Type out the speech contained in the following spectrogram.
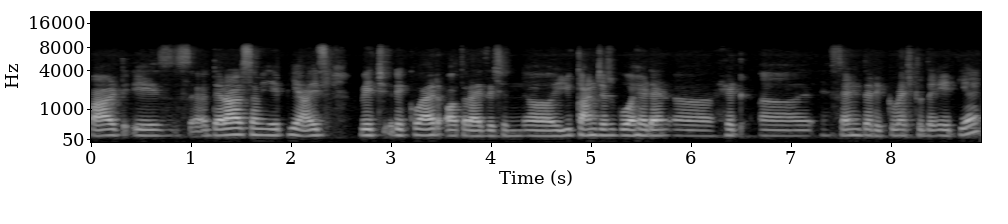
part is uh, there are some apis which require authorization. Uh, you can't just go ahead and uh, hit uh, send the request to the api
